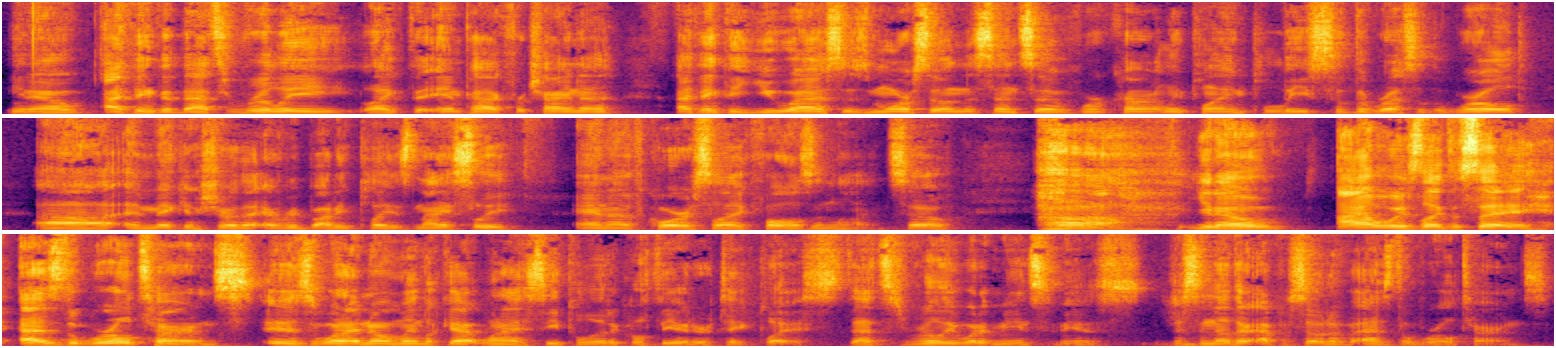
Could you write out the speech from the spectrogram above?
you know, I think that that's really like the impact for China. I think the U.S. is more so in the sense of we're currently playing police to the rest of the world uh, and making sure that everybody plays nicely, and of course, like falls in line. So you know, I always like to say, as the world turns, is what I normally look at when I see political theater take place. That's really what it means to me, is just another episode of As the World Turns.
